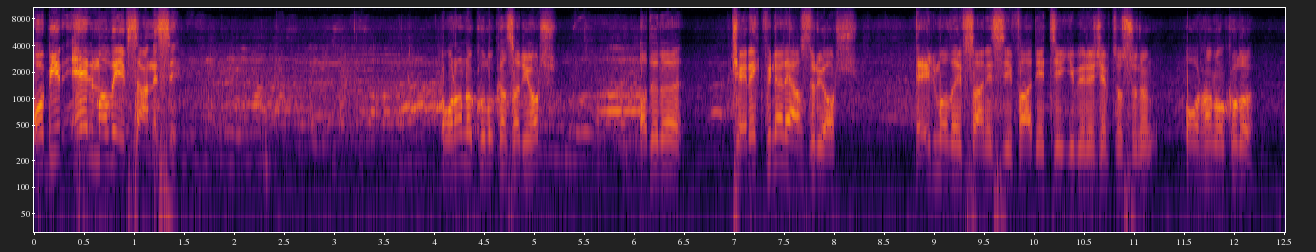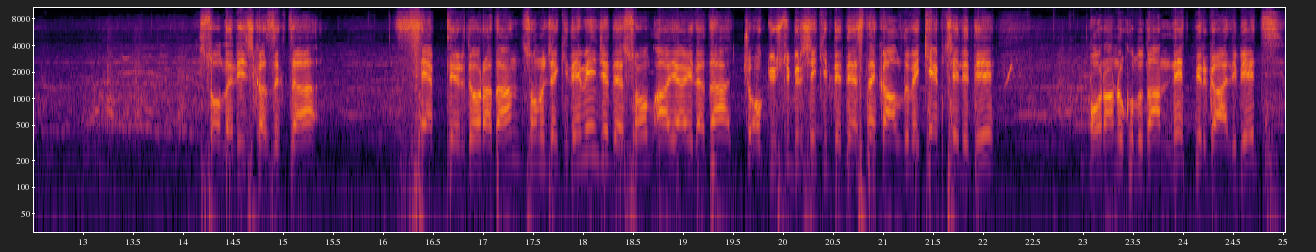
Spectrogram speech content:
O bir Elmalı efsanesi. Orhan Okulu kazanıyor. Adını çeyrek finale yazdırıyor. Elmalı efsanesi ifade ettiği gibi Recep Tosun'un Orhan Okulu. Sol eli iç kazıkta septirdi oradan. Sonuca gidemeyince de sol ayağıyla da çok güçlü bir şekilde destek aldı ve kepçeledi. Orhan Okulu'dan net bir galibiyet.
